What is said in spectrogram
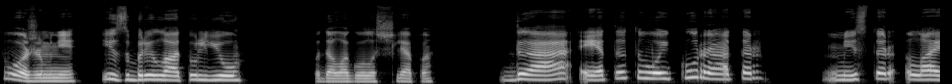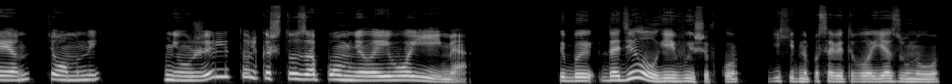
«Тоже мне изобрела тулью», — подала голос шляпа. «Да, это твой куратор, мистер Лайон Темный. Неужели только что запомнила его имя?» «Ты бы доделал ей вышивку?» — ехидно посоветовала я Зунулу.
